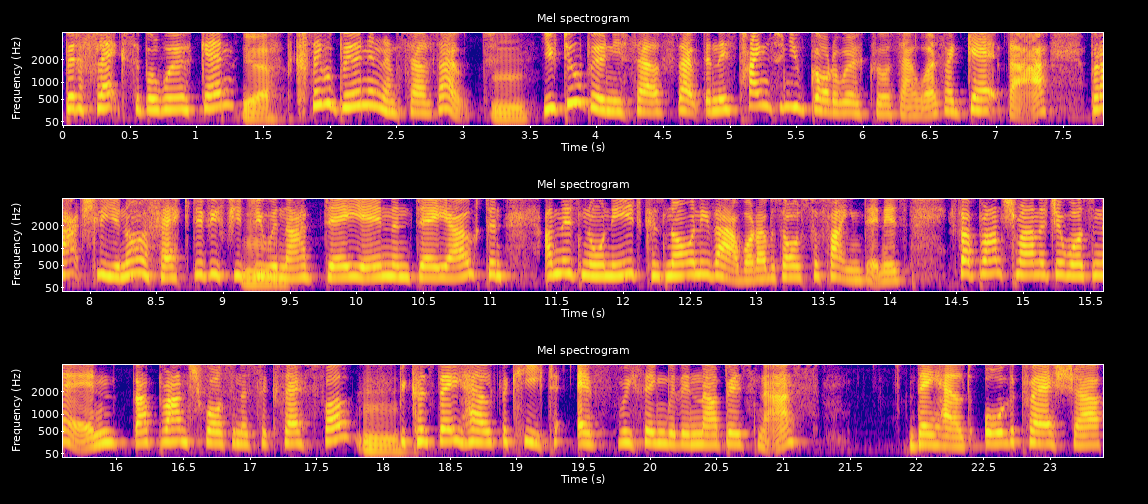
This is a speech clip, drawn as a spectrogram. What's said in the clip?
bit of flexible working. Yeah. Mm. Because they were burning themselves out. You do burn yourselves out, and there's times when you've got to work those hours. I get that, but actually, you're not effective if you're Mm. doing that day in and day out, and and there's no need because not only that, what I was also finding is if that branch manager wasn't in, that branch wasn't as successful Mm. because they held the key to everything within that business. They held all the pressure,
